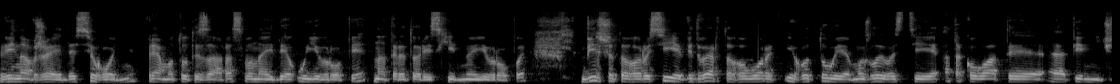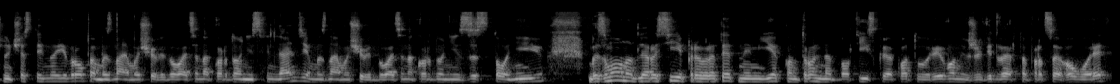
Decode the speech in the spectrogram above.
Війна вже йде сьогодні, прямо тут і зараз. Вона йде у Європі на території Східної Європи. Більше того, Росія відверто говорить і готує можливості атакувати е, північну частину Європи. Ми знаємо, що відбувається на кордоні з Фінляндією. Ми знаємо, що відбувається на кордоні з Естонією. Безумовно, для Росії пріоритетним є контроль над Балтійською акваторією. Вони вже відверто про це говорять.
